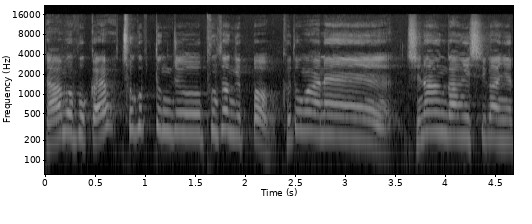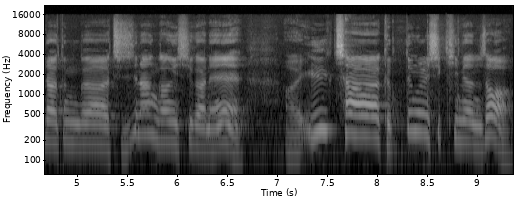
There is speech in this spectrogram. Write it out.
자, 한번 볼까요? 초급 등주 풍선 기법. 그동안에 지난 강의 시간이라든가 지지난 강의 시간에 어, 1차 급등을 시키면서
